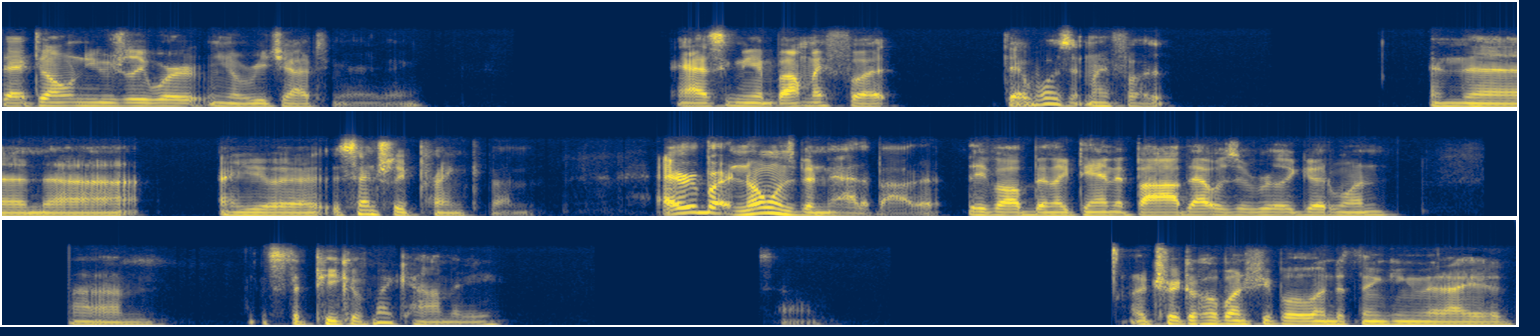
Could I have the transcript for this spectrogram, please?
that don't usually were you know reach out to me or anything asking me about my foot that wasn't my foot. And then uh, i uh, essentially pranked them everybody no one's been mad about it they've all been like damn it bob that was a really good one um, it's the peak of my comedy. So I tricked a whole bunch of people into thinking that I had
